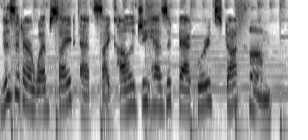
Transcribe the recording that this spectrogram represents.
visit our website at psychologyhasitbackwards.com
